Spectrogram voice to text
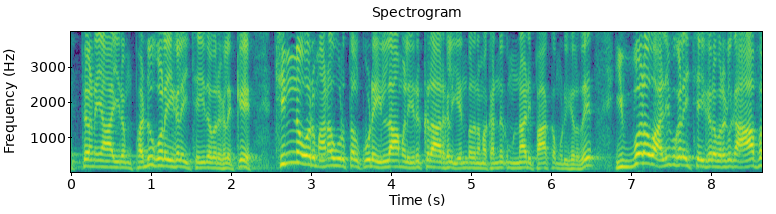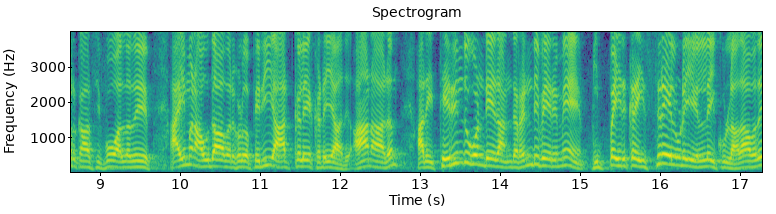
இத்தனை ஆயிரம் படுகொலைகளை செய்தவர்களுக்கு சின்ன ஒரு மன உறுத்தல் கூட இல்லாமல் இருக்கிறார் இருக்கிறார்கள் என்பதை நம்ம கண்ணுக்கு முன்னாடி பார்க்க முடிகிறது. இவ்வளவு அழிவுகளை செய்கிறவர்களுக்கு ஆஃபர் காசிஃபோ அல்லது ஐமன் அவுதா அவர்களோ பெரிய ஆட்களே கிடையாது. ஆனாலும் அதை தெரிந்து கொண்டே தான் இந்த ரெண்டு பேருமே இப்போ இருக்கிற இஸ்ரேலுடைய எல்லைக்குள்ள அதாவது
